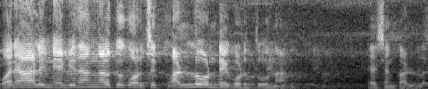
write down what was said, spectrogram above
ഒരാൾ നബിതങ്ങൾക്ക് കുറച്ച് കള്ള് കൊണ്ടേ കൊടുത്തു എന്നാണ്. ശേഷം കള്ള്.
